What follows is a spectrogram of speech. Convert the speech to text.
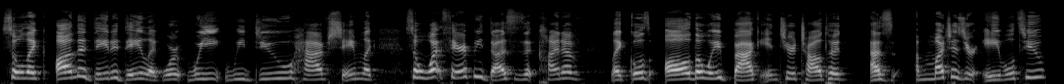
So like on the day to day, like we're we we do have shame. Like so, what therapy does is it kind of like goes all the way back into your childhood as much as you're able to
